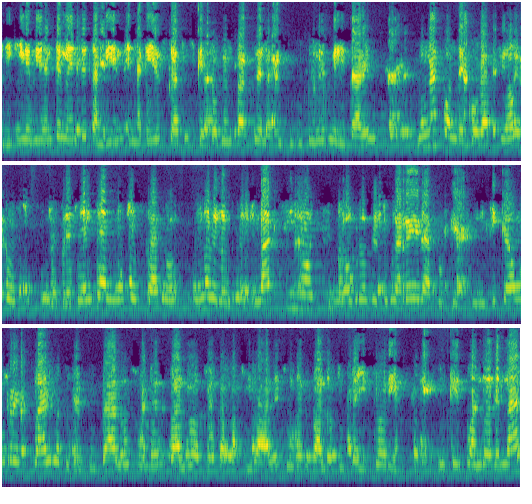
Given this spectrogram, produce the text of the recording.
y, evidentemente también en aquellos casos que formen parte de las instituciones militares, una condecoración pues representa en muchos casos uno de los máximos logros de tu carrera, porque significa un respaldo a tus resultados, un respaldo a tus capacidades, un respaldo a tu trayectoria. Y que cuando además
